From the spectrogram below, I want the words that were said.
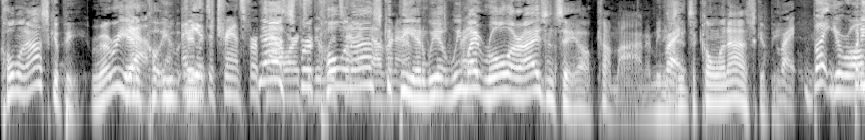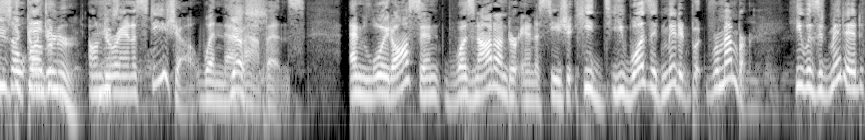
colonoscopy. Remember, he yeah, had a, he, and, and, he had to transfer yes, power for to colonoscopy, and we we right. might roll our eyes and say, "Oh, come on!" I mean, right. it's, it's, a colonoscopy, right? But you're but also under under anesthesia when that yes. happens. And Lloyd Austin was not under anesthesia. He he was admitted, but remember, he was admitted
